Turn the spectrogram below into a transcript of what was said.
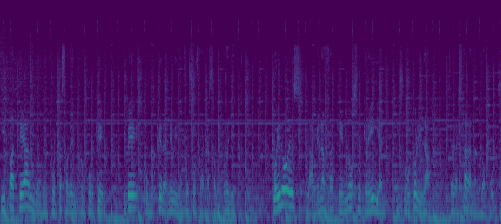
y pateando de puertas adentro porque ve como queda en evidencia su fracasado proyecto. Guaidó es la amenaza que no se creían y su autoridad se la está ganando a pulso.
